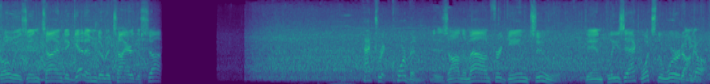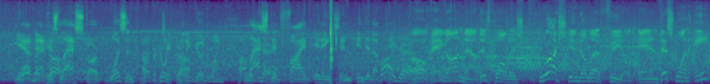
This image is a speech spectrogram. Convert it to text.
throw is in time to get him to retire the side. Patrick Corbin is on the mound for game two. Dan Plesac, what's the word on him? Yeah, Matt, his last start wasn't a particularly good one. Lasted five innings and ended up taking... Oh, hang on now. This ball is crushed into left field, and this one ain't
